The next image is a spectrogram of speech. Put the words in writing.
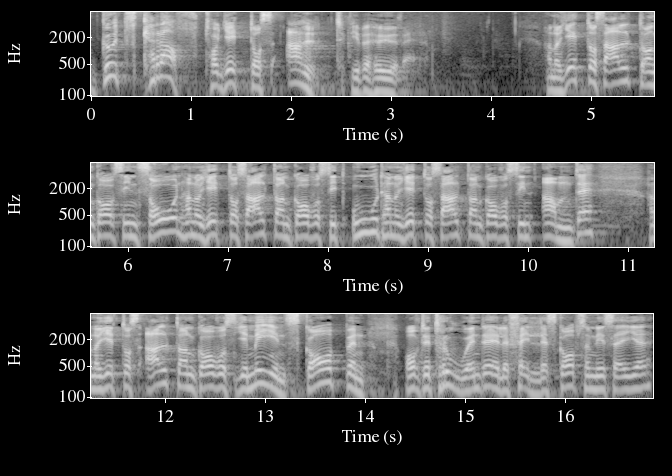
Guds kraft har gett oss allt vi behöver. Han har gett oss allt och han gav sin son, han har gett oss allt och han gav oss sitt ord, han har gett oss allt och han gav oss sin ande. Han har gett oss allt och han gav oss gemenskapen av det troende, eller fällskap som ni säger,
